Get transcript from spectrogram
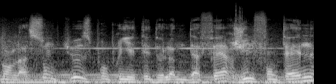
dans la somptueuse propriété de l'homme d'affaires Gilles Fontaine,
